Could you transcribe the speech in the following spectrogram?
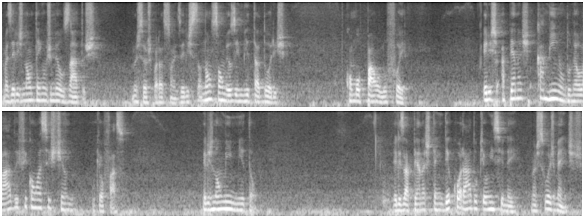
mas eles não têm os meus atos nos seus corações. Eles não são meus imitadores, como Paulo foi. Eles apenas caminham do meu lado e ficam assistindo o que eu faço. Eles não me imitam. Eles apenas têm decorado o que eu ensinei nas suas mentes.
